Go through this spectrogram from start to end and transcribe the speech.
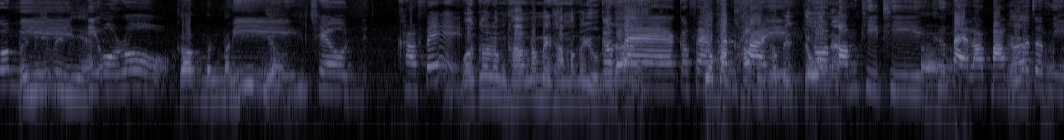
ก็ไม่มีมีไม่มีฮะ ดิโอโรก็มันมันนิดเดียว เชลคาเฟ่มันก็ต้องทำถ้าไม่ทำมันก็อยู่ไม่กาได้ แฟกาแฟก็บัพังนธุ์คับไทให้ยเขาเป็นโจรก็น่ะ ปั๊มทีทีเออ คือแต่ละปั๊มนะก็จะมี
